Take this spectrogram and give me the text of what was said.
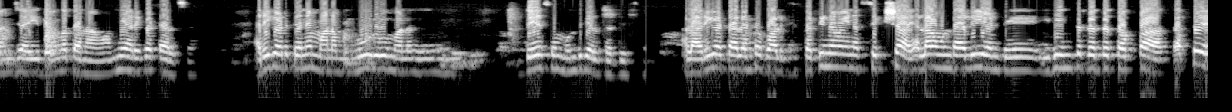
గంజాయి దొంగతనం అన్ని అరికట్టాలి సార్. అరికడితేనే మన ఊరు మన దేశం ముందుకెళ్తుంది సార్. అలా అరికట్టాలంటే వాళ్ళకి కఠినమైన శిక్ష ఎలా ఉండాలి అంటే ఇది ఇంత పెద్ద తప్ప తప్పే.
